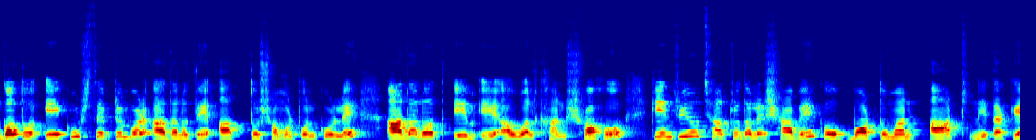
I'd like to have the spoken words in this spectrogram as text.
গত একুশ সেপ্টেম্বর আদালতে আত্মসমর্পণ করলে আদালত এম এ আউয়াল খান সহ কেন্দ্রীয় ছাত্রদলের সাবেক ও বর্তমান আট নেতাকে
